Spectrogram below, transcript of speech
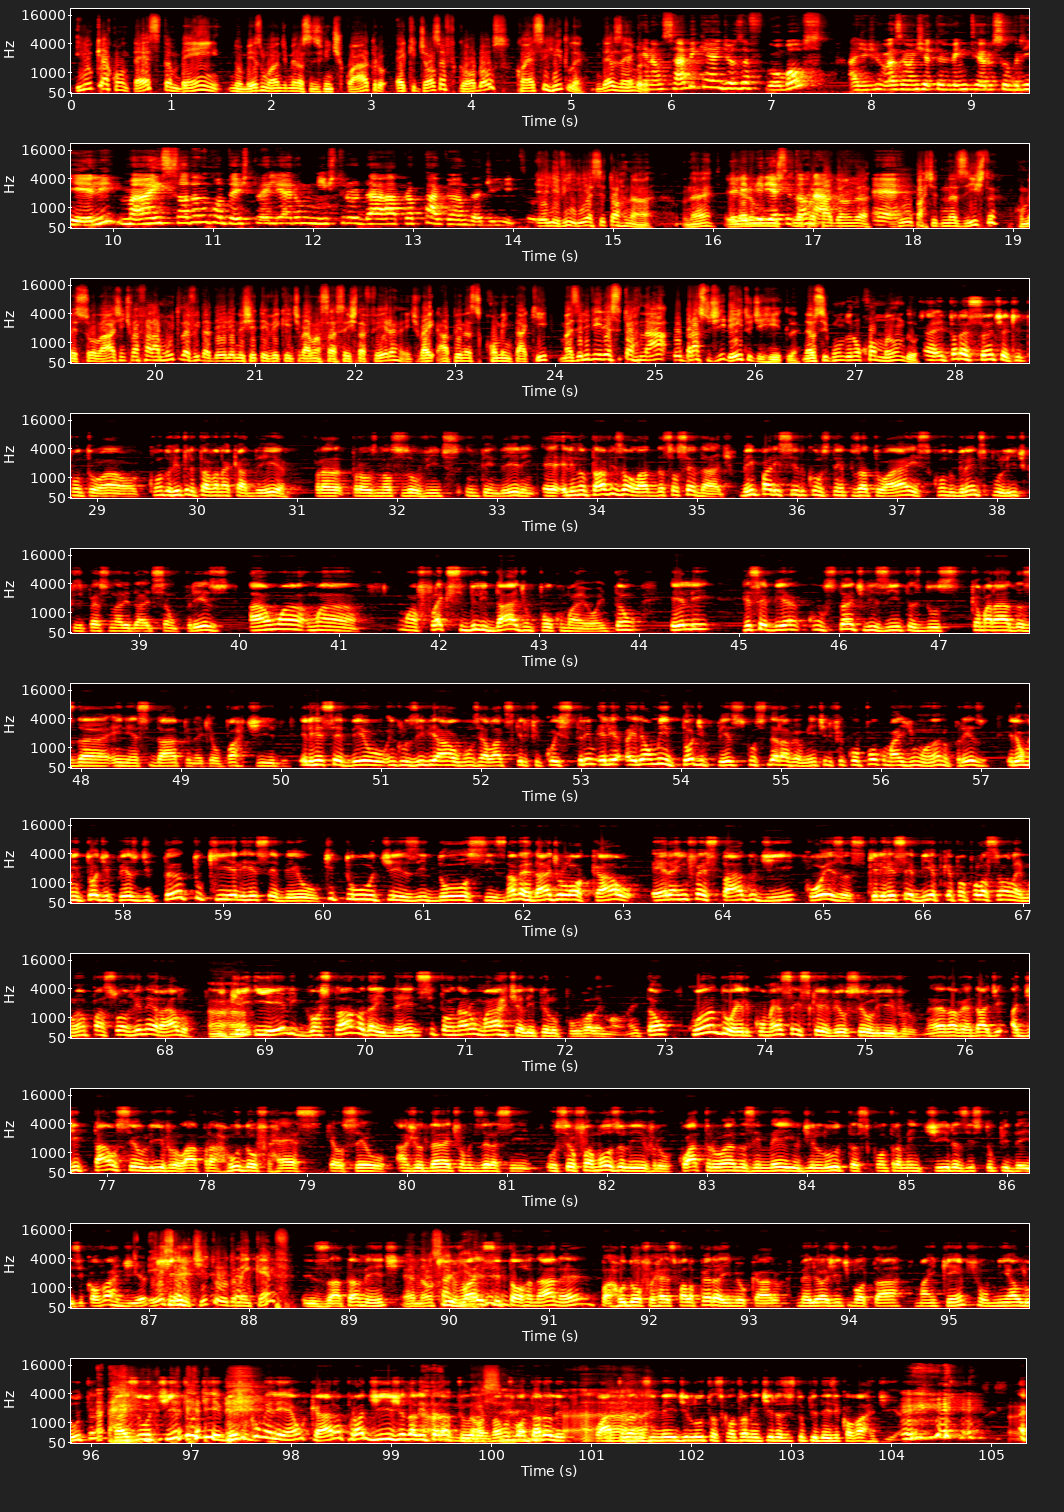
E o que acontece também no mesmo ano de 1924 é que Joseph Goebbels conhece Hitler em dezembro. Pra quem não sabe quem é Joseph Goebbels, a gente vai fazer um GTV inteiro sobre ele, mas só dando contexto, ele era o ministro da propaganda de Hitler. Ele viria a se tornar né? Ele era o viria ministro se da tornar. propaganda É. do Partido Nazista. Começou lá. A gente vai falar muito da vida dele no GTV que a gente vai lançar sexta-feira. A gente vai apenas comentar aqui. Mas ele viria se tornar o braço direito de Hitler, né? O segundo no comando. É interessante aqui pontuar, ó, quando Hitler estava na cadeia, para os nossos ouvintes entenderem, é, ele não estava isolado da sociedade. Bem parecido com os tempos atuais, quando grandes políticos e personalidades são presos, há uma, uma, uma flexibilidade um pouco maior. Então, ele recebia constantes visitas dos camaradas da NSDAP, né, que é o partido. Ele recebeu, inclusive há alguns relatos que ele ficou extremo, ele, ele aumentou de peso consideravelmente, ele ficou pouco mais de um ano preso. Ele aumentou de peso de tanto que ele recebeu quitutes e doces. Na verdade, o local era infestado de coisas que ele recebia, porque a população alemã passou a venerá-lo. E Aham. cri- E, ele gostava da ideia de se tornar um Marte ali pelo povo alemão. né? Então, quando ele começa a escrever o seu livro, né, na verdade, a ditar o seu livro lá para Rudolf Hess, que é o seu ajudante, vamos dizer assim, o seu famoso livro, Quatro Anos e Meio de Lutas contra Mentiras, Estupidez e Covardia. Esse que- era o título do Mein Kampf? Exatamente Eu não que sabia. vai se tornar, né? Rudolf Hess fala: peraí, meu caro, melhor a gente botar Mein Kampf, ou Minha Luta. Mas o título de. Veja como ele é um cara prodígio da literatura. Ah. Vamos botar o livro: Quatro Ah. anos e meio de lutas contra mentiras, estupidez e covardia.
